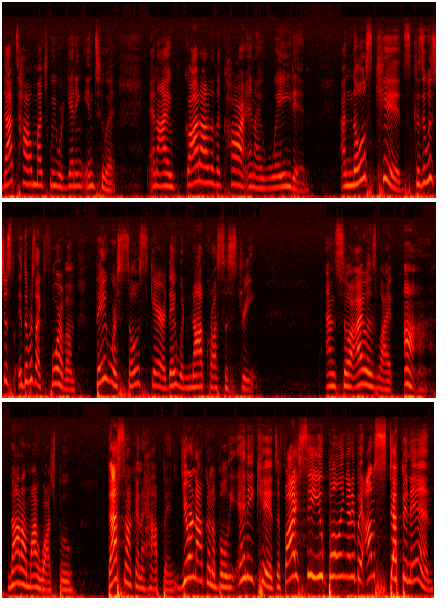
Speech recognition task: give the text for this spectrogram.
that's how much we were getting into it. And I got out of the car and I waited. And those kids, because it was just there was like four of them, they were so scared they would not cross the street. And so I was like, uh uh not on my watch, boo. That's not gonna happen. You're not gonna bully any kids. If I see you bullying anybody, I'm stepping in.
